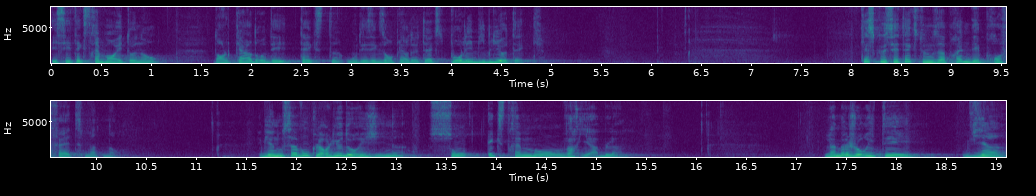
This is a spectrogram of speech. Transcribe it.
Et c'est extrêmement étonnant dans le cadre des textes ou des exemplaires de textes pour les bibliothèques. Qu'est-ce que ces textes nous apprennent des prophètes maintenant? Eh bien, nous savons que leurs lieux d'origine sont extrêmement variables. La majorité vient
